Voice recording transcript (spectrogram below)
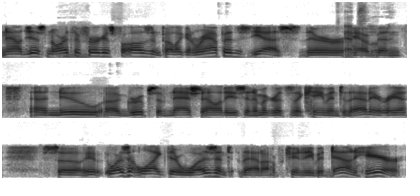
Now, just north mm-hmm. of Fergus Falls in Pelican Rapids, yes, there Absolutely. have been uh, new uh, groups of nationalities and immigrants that came into that area. So it wasn't like there wasn't that opportunity, but down here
